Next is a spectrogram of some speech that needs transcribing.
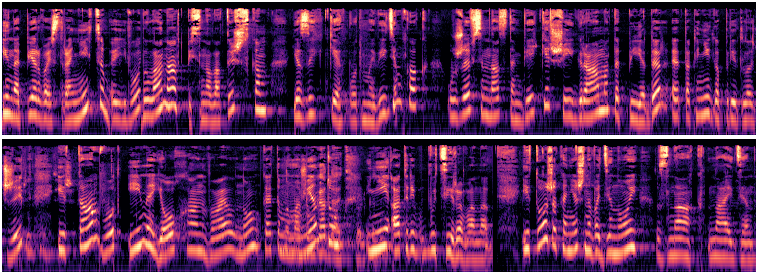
И на первой странице его была надпись на латышском языке. Вот мы видим, как уже в 17 веке «Ши грамота Педер», эта книга предложит, и там вот имя Йохан Вайл, но к этому ну, моменту не атрибутировано. И тоже, конечно, водяной знак найден.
